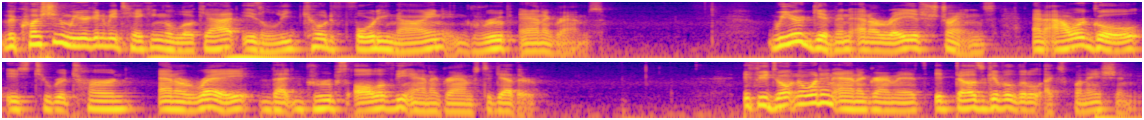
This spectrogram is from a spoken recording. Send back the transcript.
The question we are going to be taking a look at is LeetCode 49 group anagrams. We are given an array of strings, and our goal is to return an array that groups all of the anagrams together. If you don't know what an anagram is, it does give a little explanation.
